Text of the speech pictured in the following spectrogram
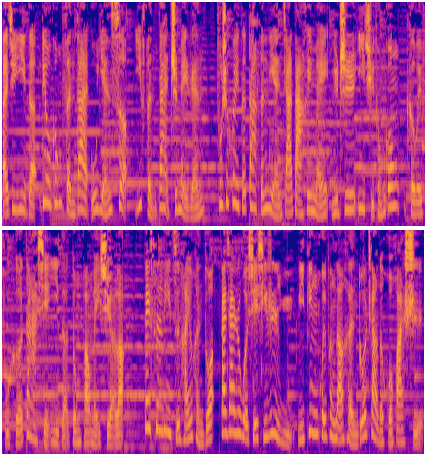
白居易的“六宫粉黛无颜色，以粉黛指美人”，浮世绘的大粉脸加大黑眉与之异曲同工，可谓符合大写意的东方美学了。类似的例子还有很多，大家如果学习日语，一定会碰到很多这样的活化石。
